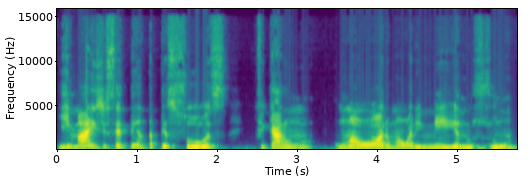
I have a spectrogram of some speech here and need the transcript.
e mais de 70 pessoas ficaram uma hora, uma hora e meia no Zoom,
